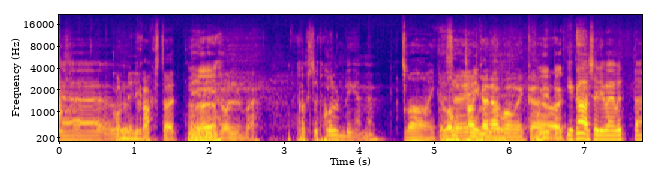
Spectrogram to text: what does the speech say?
äh, kaks tuhat neli, kolm või? kaks tuhat kolm pigem jah. aa, ikka long time ikka nagu ikka ja kaasa oli vaja võtta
